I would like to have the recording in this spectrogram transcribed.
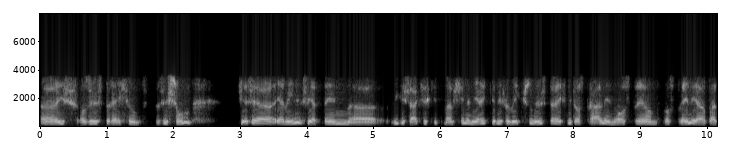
äh, ist aus Österreich und das ist schon sehr, sehr erwähnenswert, denn äh, wie gesagt, es gibt manche in Amerika, die verwechseln Österreich mit Australien, Austria und Australia, aber,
